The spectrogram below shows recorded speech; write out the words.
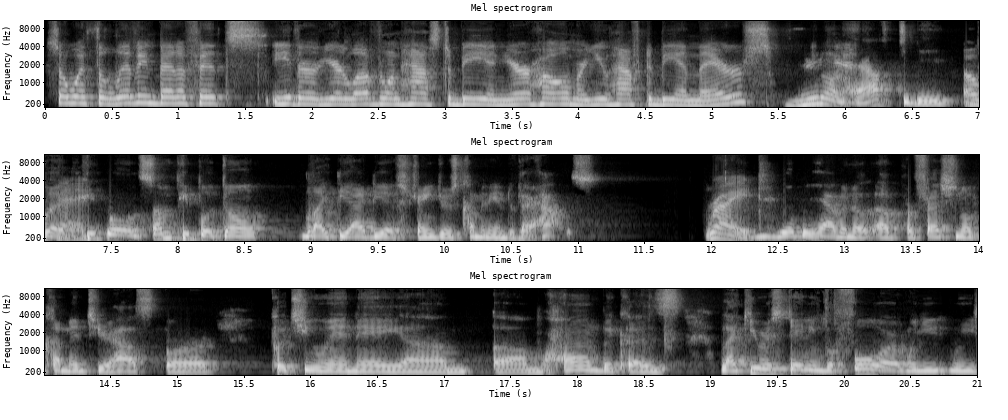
So with the living benefits, either your loved one has to be in your home or you have to be in theirs. You don't have to be, okay. but people some people don't like the idea of strangers coming into their house. Right. You'll be having a, a professional come into your house or put you in a um, um, home because, like you were stating before, when you when you,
